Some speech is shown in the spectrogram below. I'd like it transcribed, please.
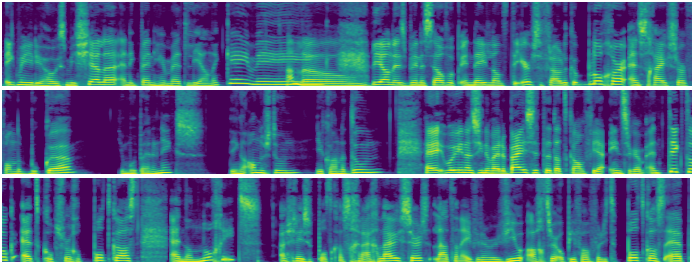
Ik ben jullie host Michelle en ik ben hier met Lianne Keming. Hallo. Lianne is binnen Zelfhulp in Nederland de eerste vrouwelijke blogger en schrijfster van de boeken Je moet bijna niks. Dingen anders doen. Je kan het doen. Hey, wil je nou zien hoe wij erbij zitten? Dat kan via Instagram en TikTok, Kopzorgenpodcast. En dan nog iets. Als je deze podcast graag luistert, laat dan even een review achter op je favoriete podcast-app.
